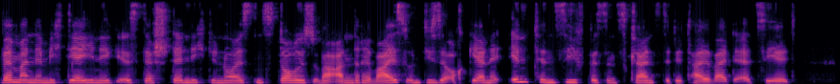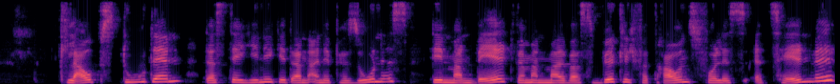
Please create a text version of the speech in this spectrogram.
wenn man nämlich derjenige ist, der ständig die neuesten Stories über andere weiß und diese auch gerne intensiv bis ins kleinste Detail weiter erzählt. Glaubst du denn, dass derjenige dann eine Person ist, den man wählt, wenn man mal was wirklich Vertrauensvolles erzählen will?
